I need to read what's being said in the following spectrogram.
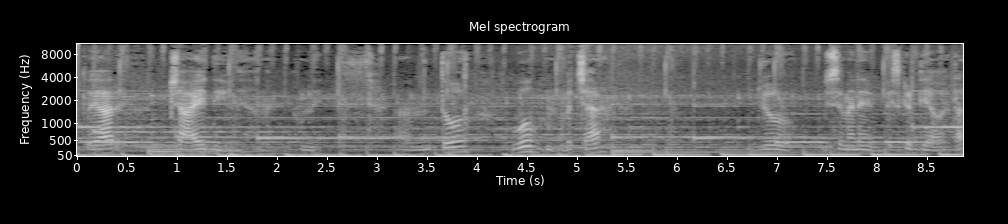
तो यार चाय दी हमें हमने। तो वो बच्चा जो, जिसे मैंने बिस्किट दिया हुआ था,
